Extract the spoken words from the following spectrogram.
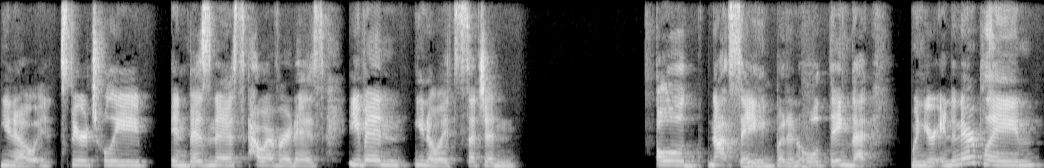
you know, in spiritually, in business, however it is. Even, you know, it's such an old, not saying, but an old thing that when you're in an airplane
